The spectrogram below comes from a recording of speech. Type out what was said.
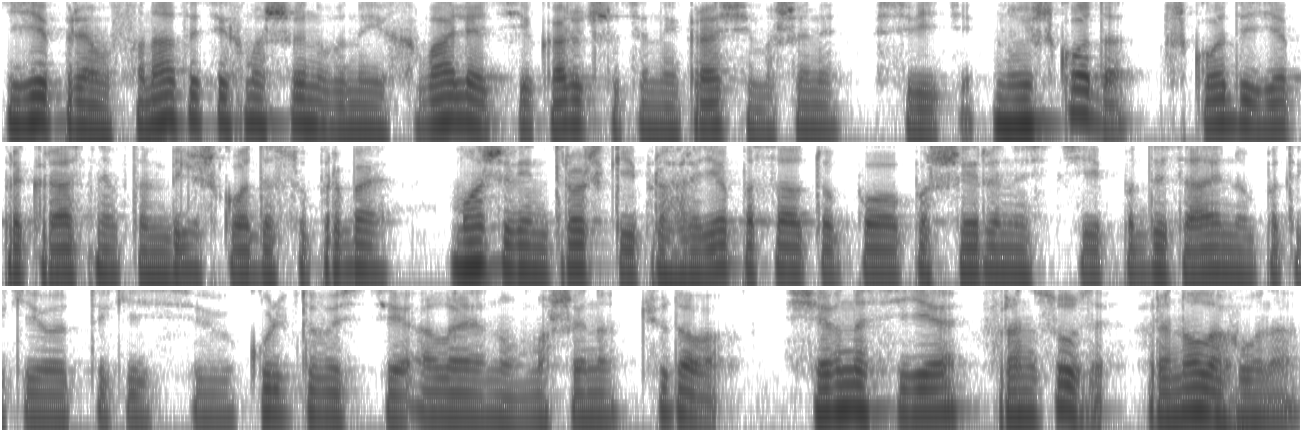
Є прям фанати цих машин, вони їх хвалять і кажуть, що це найкращі машини в світі. Ну і шкода, в шкоди є прекрасний автомобіль Шкода Super B. Може він трошки і програє Passat по поширеності, по дизайну, по такій от якійсь культовості, але ну, машина чудова. Ще в нас є французи Рено Лагуна,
